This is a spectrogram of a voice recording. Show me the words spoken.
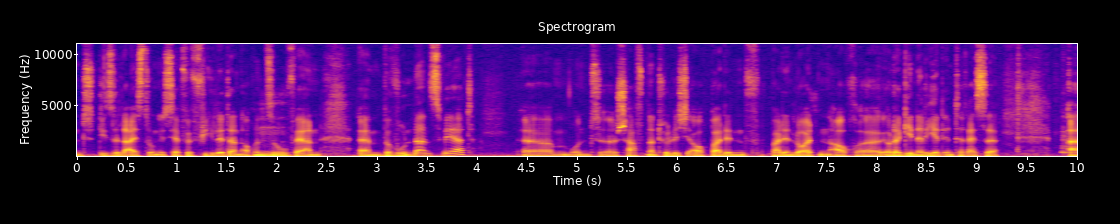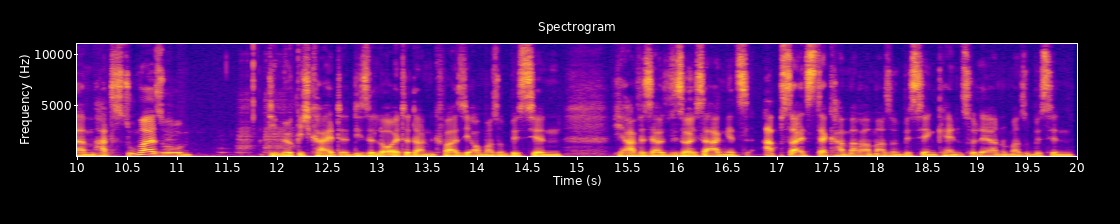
Und diese Leistung ist ja für viele dann auch mhm. insofern ähm, bewundernswert. Ähm, und äh, schafft natürlich auch bei den, bei den Leuten auch äh, oder generiert Interesse. Ähm, hattest du mal so die Möglichkeit, diese Leute dann quasi auch mal so ein bisschen, ja, wie soll ich sagen, jetzt abseits der Kamera mal so ein bisschen kennenzulernen und mal so ein bisschen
